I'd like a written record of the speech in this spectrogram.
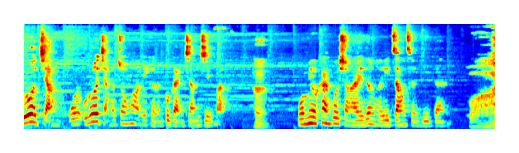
如果讲我我如果讲个状况，你可能不敢相信吧？嗯，我没有看过小孩任何一张成绩单。哇，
